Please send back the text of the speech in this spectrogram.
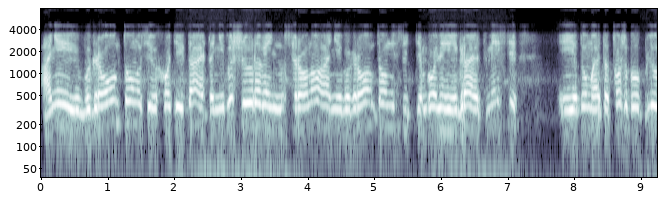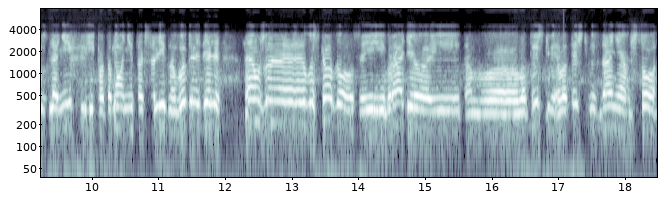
они в игровом тонусе, хоть и да, это не высший уровень, но все равно они в игровом тонусе, тем более играют вместе. И я думаю, это тоже был плюс для них, и потому они так солидно выглядели. Я уже высказывался и в радио, и там в э, латышскими, латышским изданиям, что,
